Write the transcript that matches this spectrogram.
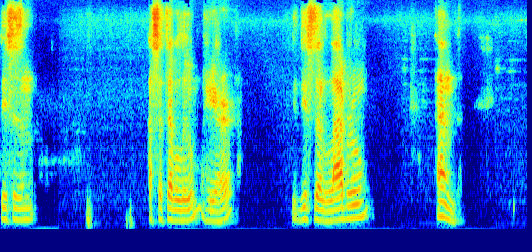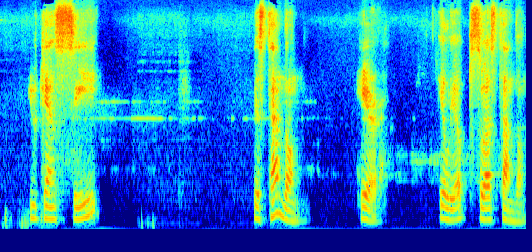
This is an acetabulum here. This is a labrum. And you can see this tendon here, iliopsoas tendon.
